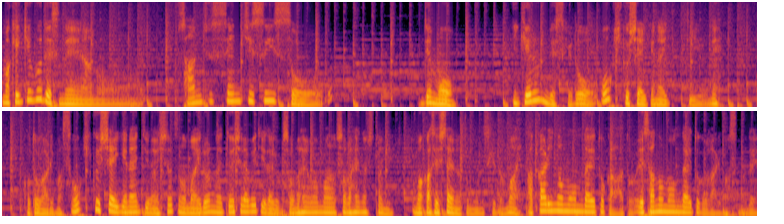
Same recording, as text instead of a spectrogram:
まあ結局ですね、あの、30センチ水槽でもいけるんですけど、大きくしちゃいけないっていうね、ことがあります。大きくしちゃいけないっていうのは一つの、まあ、いろんなネットで調べていただければ、その辺は、まあ、その辺の人にお任せしたいなと思うんですけど、まあ、明かりの問題とか、あと餌の問題とかがありますので、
